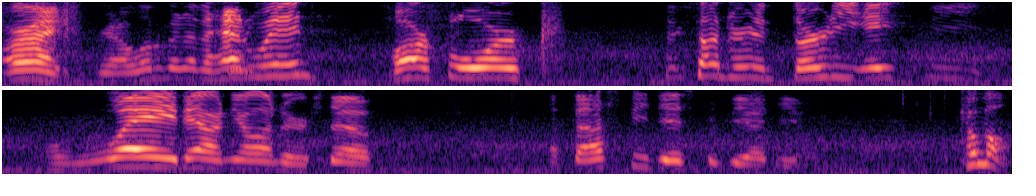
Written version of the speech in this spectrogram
All right, we got a little bit of a headwind. Par four, 638 feet, way down yonder. So a fast speed disc would be ideal. Come on.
